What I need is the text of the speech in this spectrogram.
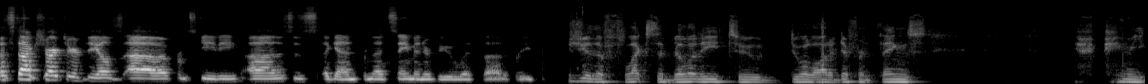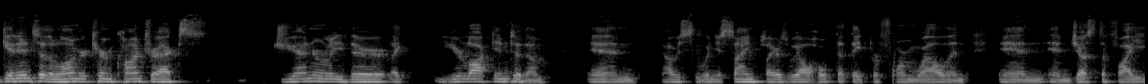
let's talk short term deals uh, from Stevie. Uh, this is again from that same interview with uh, the Free. You the flexibility to do a lot of different things. When you get into the longer term contracts, generally they're like you're locked into them. And obviously when you sign players, we all hope that they perform well and and and justify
